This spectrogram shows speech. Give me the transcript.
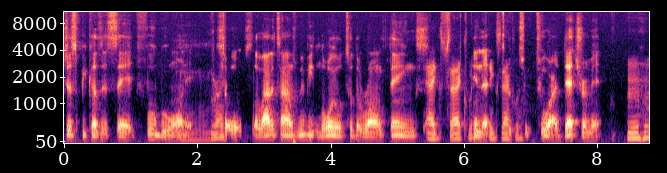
just because it said FUBU on it. Mhm. Right. So a lot of times we be loyal to the wrong things exactly the, exactly. to, to our detriment. hmm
